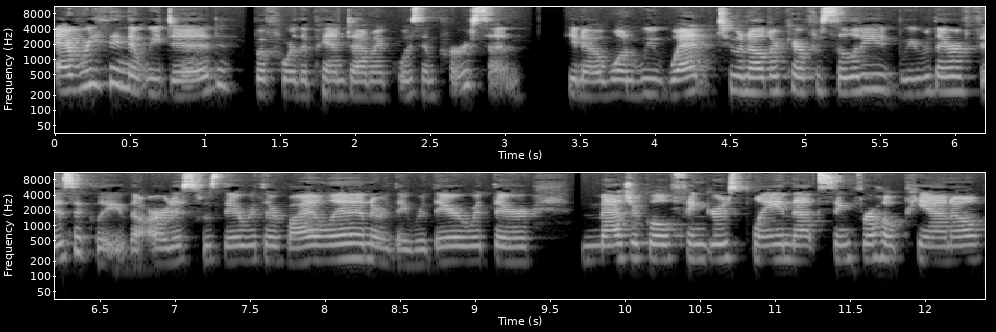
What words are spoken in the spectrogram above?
everything that we did before the pandemic was in person you know, when we went to an elder care facility, we were there physically. The artist was there with their violin, or they were there with their magical fingers playing that Sing for Hope piano.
